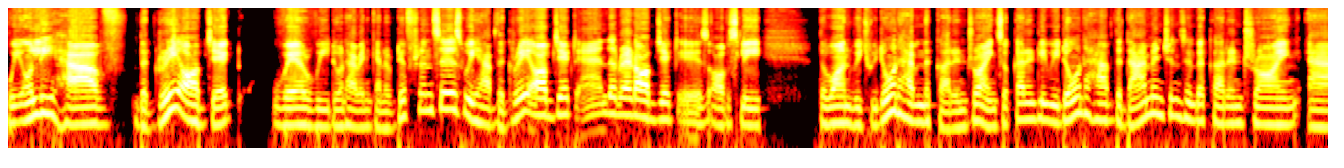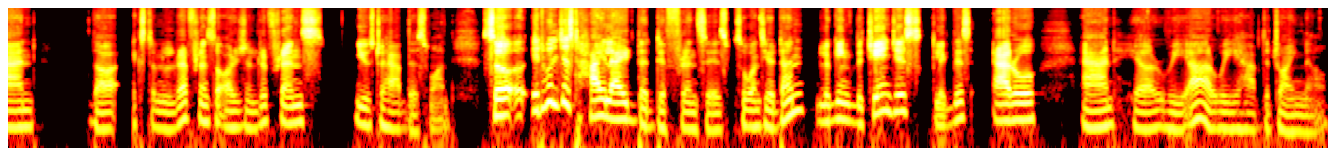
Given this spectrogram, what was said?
we only have the gray object where we don't have any kind of differences. We have the gray object and the red object is obviously the one which we don't have in the current drawing. So currently we don't have the dimensions in the current drawing and the external reference the original reference used to have this one. So uh, it will just highlight the differences. So once you're done looking at the changes click this arrow and here we are. We have the drawing now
